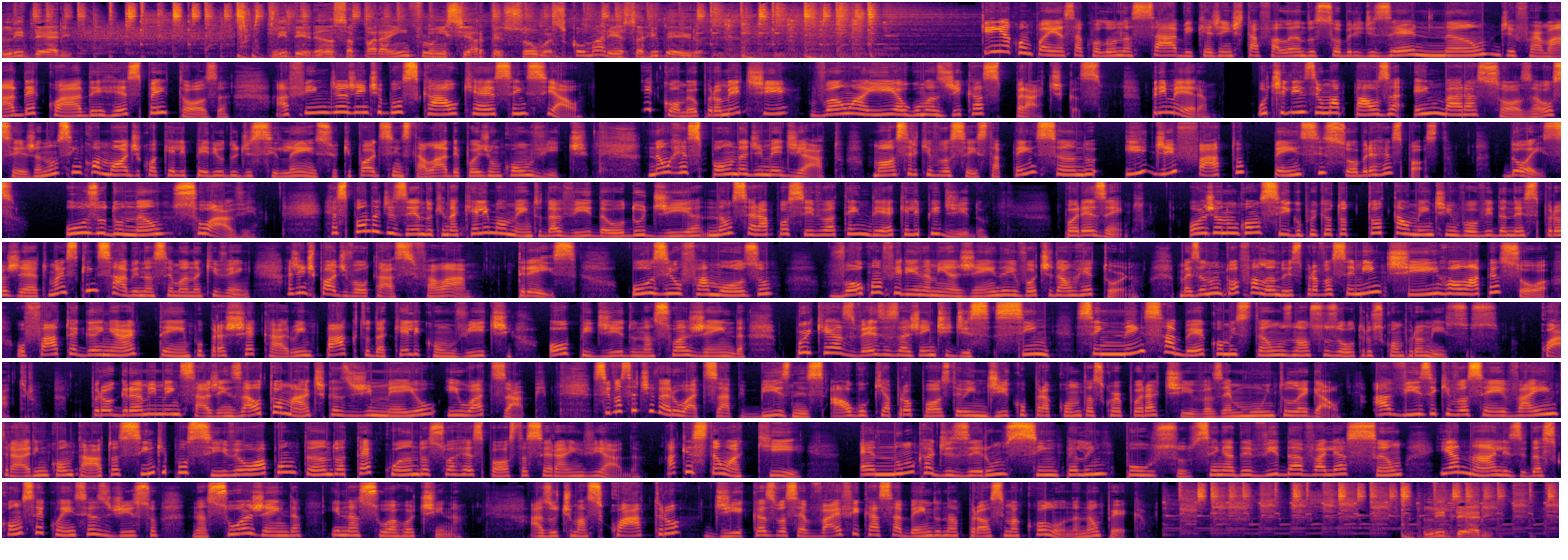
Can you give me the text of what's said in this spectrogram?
Lidere. Liderança para influenciar pessoas com Maressa Ribeiro. Quem acompanha essa coluna sabe que a gente está falando sobre dizer não de forma adequada e respeitosa, a fim de a gente buscar o que é essencial. E como eu prometi, vão aí algumas dicas práticas. Primeira, Utilize uma pausa embaraçosa, ou seja, não se incomode com aquele período de silêncio que pode se instalar depois de um convite. Não responda de imediato. Mostre que você está pensando e, de fato, pense sobre a resposta. 2. Uso do não suave. Responda dizendo que naquele momento da vida ou do dia não será possível atender aquele pedido. Por exemplo, Hoje eu não consigo porque eu estou totalmente envolvida nesse projeto, mas quem sabe na semana que vem? A gente pode voltar a se falar? 3. Use o famoso Vou conferir na minha agenda e vou te dar um retorno. Mas eu não estou falando isso para você mentir e enrolar a pessoa. O fato é ganhar tempo para checar o impacto daquele convite ou pedido na sua agenda, porque às vezes a gente diz sim sem nem saber como estão os nossos outros compromissos. 4. Programe mensagens automáticas de e-mail e WhatsApp. Se você tiver o WhatsApp Business, algo que a propósito eu indico para contas corporativas, é muito legal. Avise que você vai entrar em contato assim que possível, apontando até quando a sua resposta será enviada. A questão aqui é nunca dizer um sim pelo impulso, sem a devida avaliação e análise das consequências disso na sua agenda e na sua rotina. As últimas quatro dicas você vai ficar sabendo na próxima coluna, não perca. Lidere.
